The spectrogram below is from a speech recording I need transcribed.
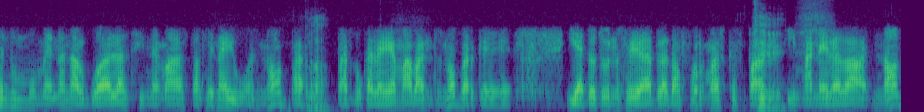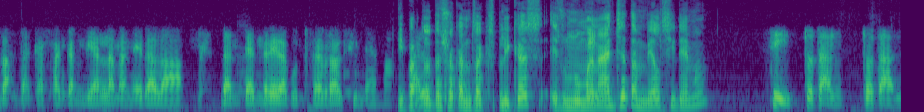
en un moment en el qual el cinema està fent aigües, no? Per, Clar. per el que dèiem abans, no? Perquè hi ha tota una sèrie de plataformes que es fan Sí. i manera de, no? de, de que estan canviant la manera de- d'entendre i de concebre el cinema. I per val? tot això que ens expliques, és un homenatge també al cinema? Sí, total, total.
